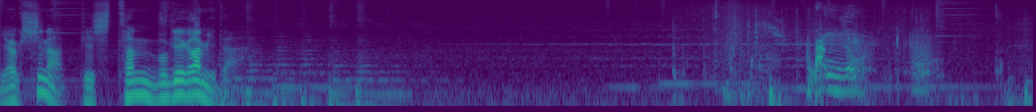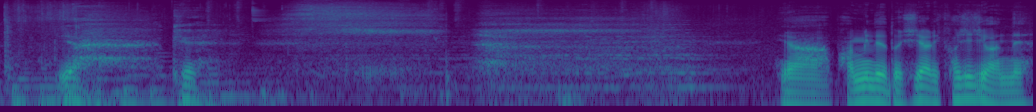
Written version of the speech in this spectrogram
역시나 비슷한 무게감이다. 빵좀 이야 이렇게 야 밤인데도 씨알이 켜지지가 않네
